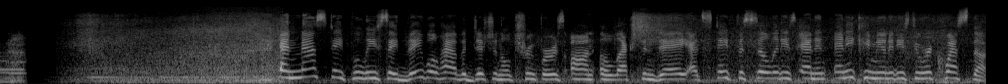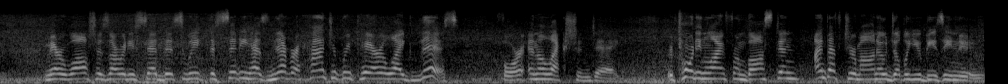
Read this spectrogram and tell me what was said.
And Mass State Police say they will have additional troopers on Election Day at state facilities and in any communities who request them. Mayor Walsh has already said this week the city has never had to prepare like this for an election day. Reporting live from Boston, I'm Beth Germano, WBZ News.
